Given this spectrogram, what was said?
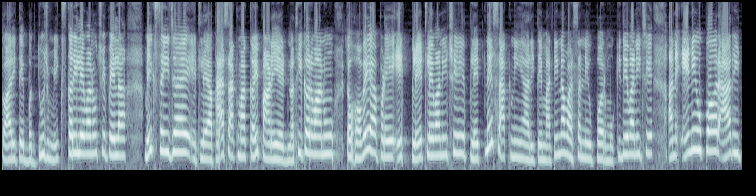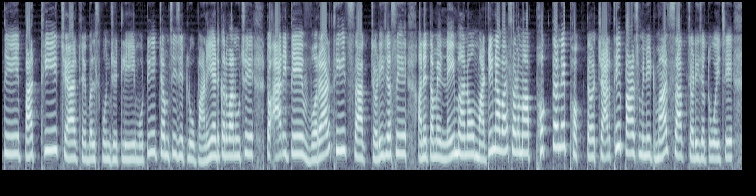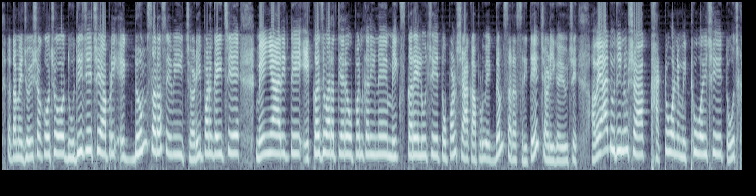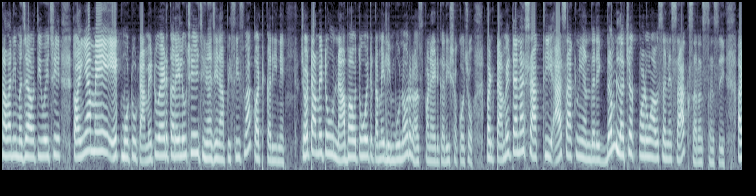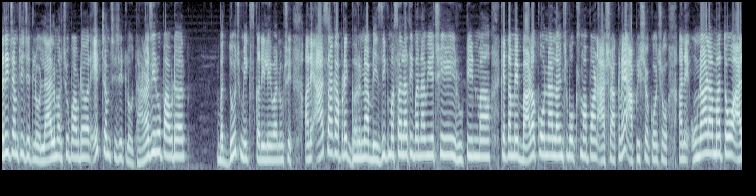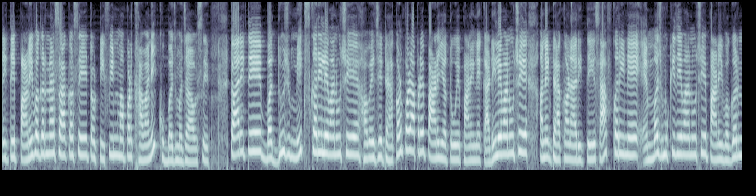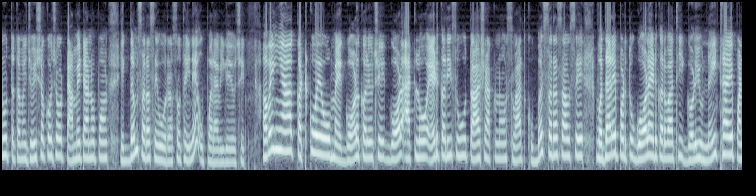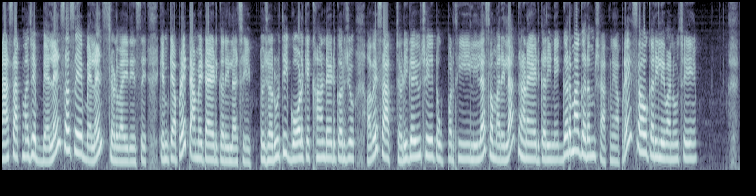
તો આ રીતે બધું જ મિક્સ કરી લેવાનું છે પહેલાં. મિક્સ થઈ જાય એટલે આપણે આ શાકમાં કંઈ પાણી એડ નથી કરવાનું. તો હવે આપણે એક પ્લેટ લેવાની છે. પ્લેટને શાકની આ રીતે માટીના વાસણની ઉપર મૂકી દેવાની છે અને એની ઉપર આ રીતે પાંચથી ચાર ટેબલ સ્પૂન જેટલી મોટી ચમચી જેટલું પાણી એડ કરવાનું છે. તો આ રીતે વરાળથી શાક ચડી જશે અને તમે નહીં માનો માટીના વાસણમાં ફક્ત ને ફક્ત ચારથી પાંચ મિનિટમાં જ શાક ચડી જતું હોય છે. તો તમે તમે જોઈ શકો છો, દૂધી જે છે આપણી એકદમ સરસ એવી ચડી પણ ગઈ છે. મેં અહીંયા આ રીતે એક જ વાર અત્યારે ઓપન કરીને મિક્સ કરેલું છે, તો પણ શાક આપણું એકદમ સરસ રીતે ચડી ગયું છે. હવે આ દૂધીનું શાક ખાટું અને મીઠું હોય છે, તો જ ખાવાની મજા આવતી હોય છે. તો અહીંયા મેં એક મોટું ટામેટું એડ કરેલું છે, ઝીણા ઝીણા પીસીસમાં કટ કરીને. જો ટામેટું ના ભાવતું હોય તો તમે લીંબુનો રસ પણ એડ કરી શકો છો. પણ ટામેટાના શાકથી આ શાકની અંદર એકદમ લચકપણું આવશે અને શાક સરસ થશે. અડધી ચમચી જેટલો લાલ મરચું પાવડર એક ચમચી જેટલો ધાણા પાવડર બધું જ મિક્સ કરી લેવાનું છે. અને આ શાક આપણે ઘરના બેઝિક મસાલાથી બનાવીએ છીએ. રૂટીનમાં કે તમે બાળકોના લંચ બોક્સમાં પણ આ શાકને આપી શકો છો. અને ઉનાળામાં તો આ રીતે પાણી વગરના શાક હશે, તો ટિફિનમાં પણ ખાવાની ખૂબ જ મજા આવશે. તો આ રીતે બધું જ મિક્સ કરી લેવાનું છે. હવે જે ઢાંકણ પણ આપણે પાણી હતું, એ પાણીને કાઢી લેવાનું છે અને ઢાંકણ આ રીતે સાફ કરીને એમ જ મૂકી દેવાનું છે. પાણી વગરનું તો તમે જોઈ શકો છો, ટામેટાનો પણ એકદમ સરસ એવો રસો થઈને ઉપર આવી ગયો છે. હવે અહીંયા કટકો એવો મેં ગોળ કર્યો છે. ગોળ આટલો એડ કરીશું તો આ શાકનો સ્વાદ ખૂબ જ સરસ આવશે. વધારે પડતું ગોળ એડ કરવાથી ગળ્યું નહીં થાય, પણ આ શાકમાં જે બેલેન્સ હશે, એ બેલેન્સ જળવાઈ રહેશે. કેમ કે આપણે ટામેટા એડ કરેલા છે. તો જરૂરથી ગોળ કે ખાંડ એડ કરજો. હવે શાક ચડી ગયું છે, તો ઉપરથી લીલા સમારેલા ધાણા એડ કરીને ગરમા ગરમ શાકને આપણે સર્વ કરી લેવાનું છે.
